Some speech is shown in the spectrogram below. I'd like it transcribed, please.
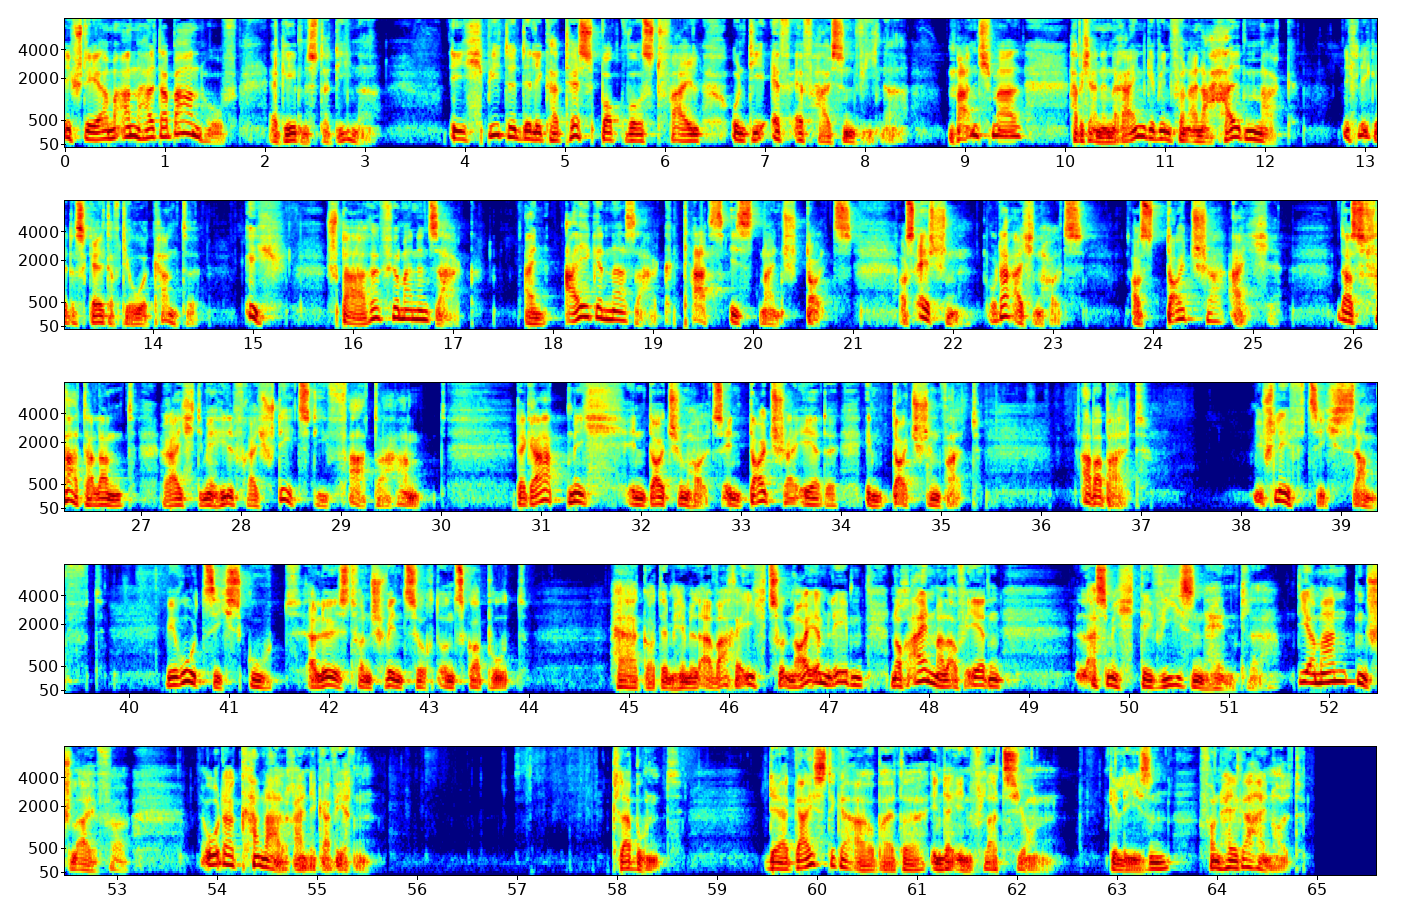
Ich stehe am Anhalter Bahnhof, ergebenster Diener. Ich biete Delikatess Bockwurstpfeil und die FF heißen Wiener. Manchmal habe ich einen Reingewinn von einer halben Mark. Ich lege das Geld auf die hohe Kante. Ich spare für meinen Sarg. Ein eigener Sarg, das ist mein Stolz. Aus Eschen oder Eichenholz. Aus deutscher Eiche. Das Vaterland reicht mir hilfreich stets die Vaterhand. Begrabt mich in deutschem Holz, in deutscher Erde, im deutschen Wald. Aber bald. Wie schläft sich's sanft, wie ruht sich's gut, erlöst von Schwindsucht und Skorput. Herrgott im Himmel, erwache ich zu neuem Leben, noch einmal auf Erden, lass mich Devisenhändler, Diamantenschleifer oder Kanalreiniger werden. Klabund. Der geistige Arbeiter in der Inflation. Gelesen von Helga Heinold.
